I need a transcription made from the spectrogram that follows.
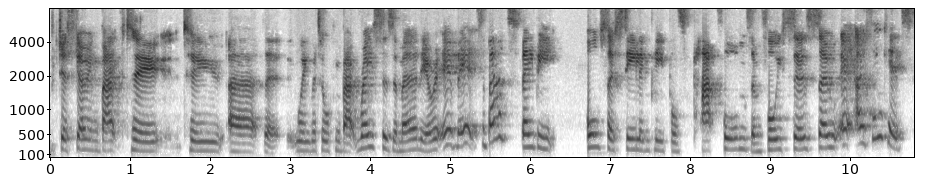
just going back to to uh, that we were talking about racism earlier, it, it's about maybe also stealing people's platforms and voices. So it, I think it's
